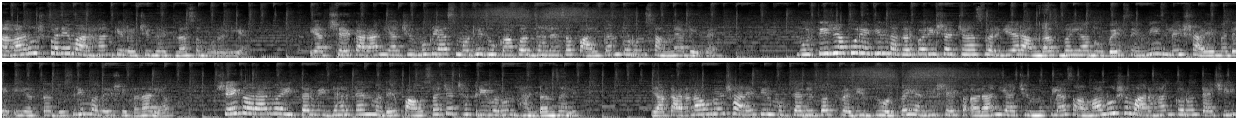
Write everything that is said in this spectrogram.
अमानुषपणे मारहाण केल्याची घटना समोर आली आहे. यात शेकारान या चिमुकल्यास मोठी दुखापत झाल्याचं पालकांकडून सांगण्यात येत आहे. मूर्तिजापूर येथील नगर परिषदच्या स्वर्गीय रामदास भैया दुबे सेमी इंग्लिश शाळेमध्ये इयत्ता दुसरीमध्ये शिकणाऱ्या शेख व इतर विद्यार्थ्यांमध्ये पावसाच्या छत्रीवरून भांडण झाले. या कारणावरून शाळेतील मुख्याध्यापक प्रदीप झोडपे यांनी शेख अरान या चिमुकल्यास अमानुष मारहाण करून त्याची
